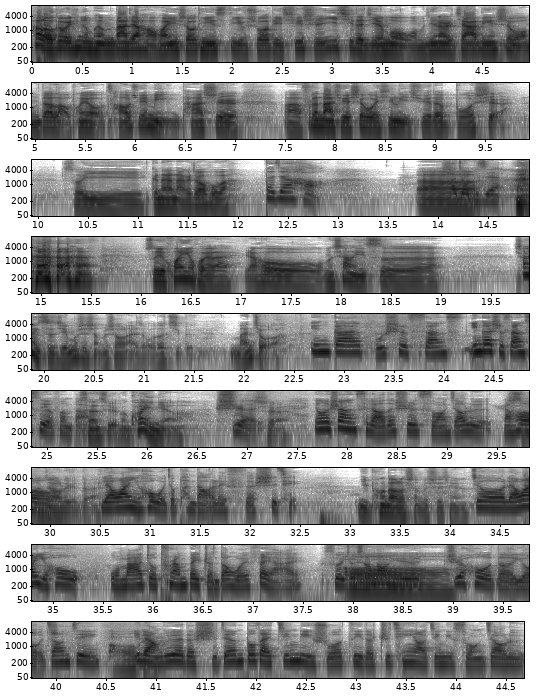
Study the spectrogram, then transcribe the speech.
Hello，各位听众朋友们，大家好，欢迎收听 Steve 说第七十一期的节目。我们今天的嘉宾是我们的老朋友曹学敏，他是啊复旦大学社会心理学的博士，所以跟大家打个招呼吧。大家好，呃，好久不见。所以欢迎回来。然后我们上一次上一次节目是什么时候来着？我都记不蛮久了，应该不是三四，应该是三四月份吧？三四月份，快一年了。是是因为上一次聊的是死亡焦虑，然后死亡后焦虑，对聊完以后我就碰到类似的事情。你碰到了什么事情？就聊完以后，我妈就突然被诊断为肺癌，所以就相当哦于之后的有将近哦一两个月的时间都在经历说自己的至亲要经历死亡焦虑，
